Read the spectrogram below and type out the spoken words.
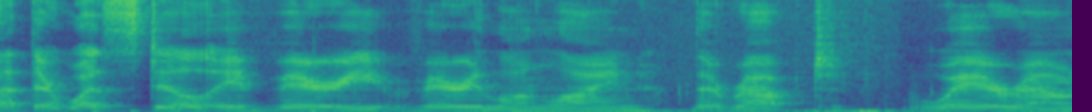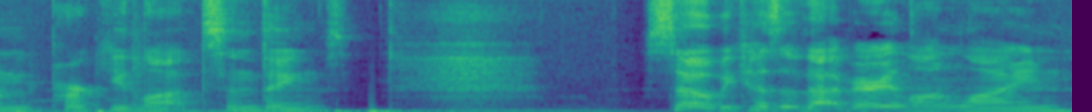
But there was still a very very long line that wrapped way around parking lots and things. So, because of that very long line,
